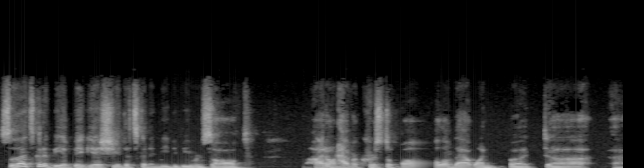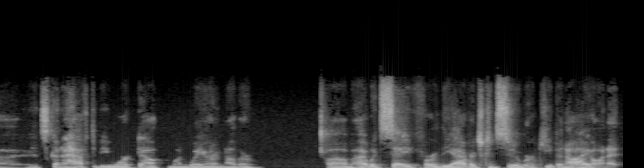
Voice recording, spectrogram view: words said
So that's going to be a big issue that's going to need to be resolved. I don't have a crystal ball on that one, but uh, uh it's going to have to be worked out one way or another. Um, I would say for the average consumer, keep an eye on it.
